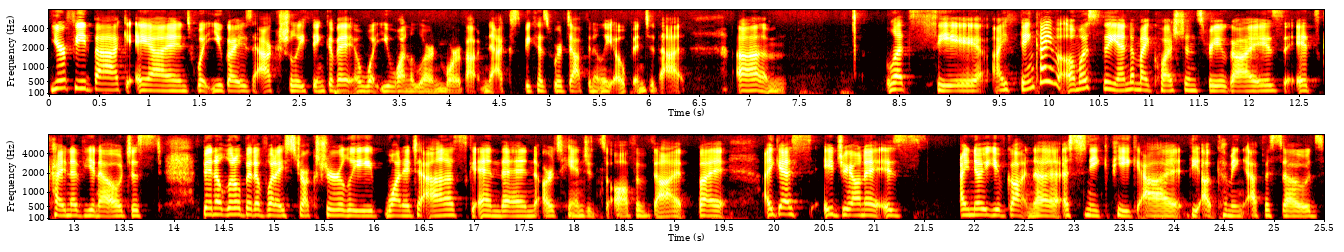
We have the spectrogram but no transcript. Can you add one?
your feedback and what you guys actually think of it and what you want to learn more about next because we're definitely open to that. Um, let's see. I think I'm almost to the end of my questions for you guys. It's kind of, you know, just been a little bit of what I structurally wanted to ask and then our tangents off of that. But I guess, Adriana, is I know you've gotten a, a sneak peek at the upcoming episodes.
